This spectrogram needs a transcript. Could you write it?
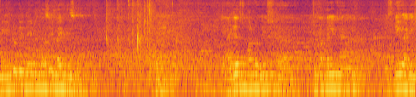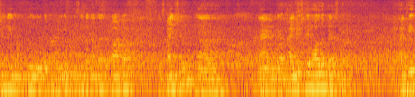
మీ ఇంట్రొడ్యూస్ చేయడం కోసం ఈ మైక్ తీసుకున్నాం I just want to wish uh, Chukapalli family this new addition into the family. This is another part of expansion, uh, and uh, I wish them all the best. I think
